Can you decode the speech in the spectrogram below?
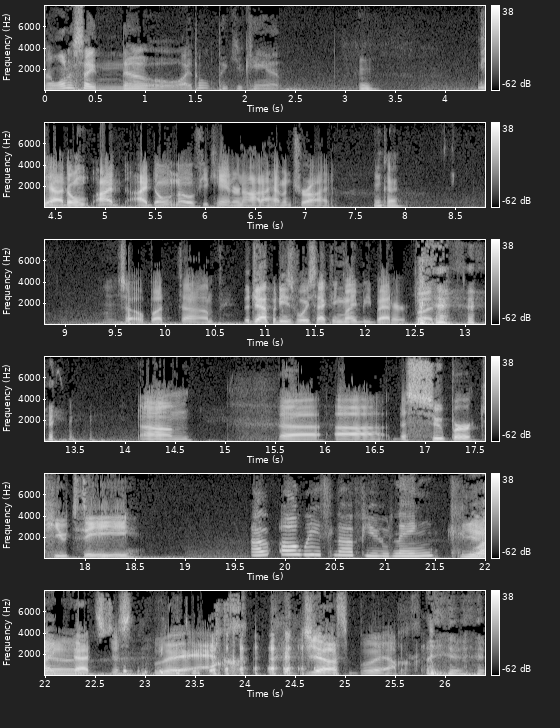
I want to say no. I don't think you can. Yeah, I don't. I I don't know if you can or not. I haven't tried. Okay. So, but um, the Japanese voice acting might be better. But um, the uh, the super cutesy. I'll always love you, Link. Yeah. Like that's just bleh. just bleh.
